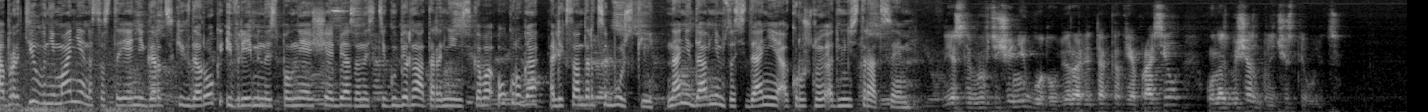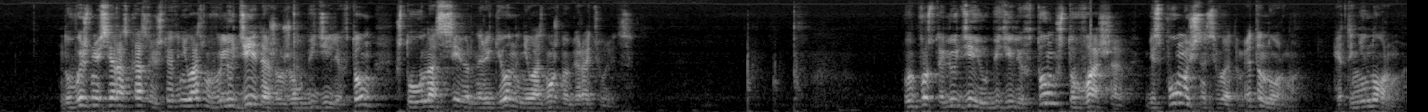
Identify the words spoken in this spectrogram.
Обратил внимание на состояние городских дорог и временно исполняющий обязанности губернатора Ненецкого округа Александр Цибульский на недавнем заседании окружной администрации. Если бы в течение года убирали так, как я просил, у нас бы сейчас были чистые улицы. Но вы же мне все рассказывали, что это невозможно. Вы людей даже уже убедили в том, что у нас северные регионы невозможно убирать улицы. Вы просто людей убедили в том, что ваша беспомощность в этом – это норма. Это не норма.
